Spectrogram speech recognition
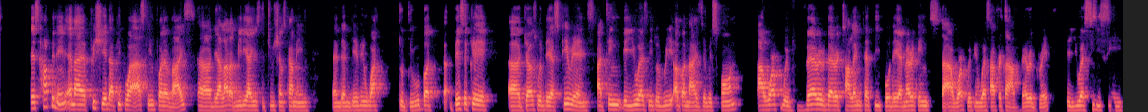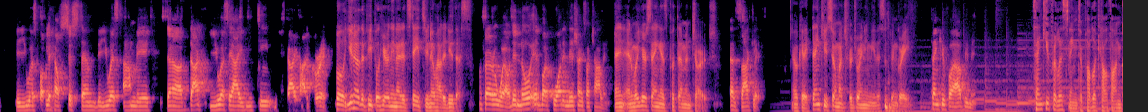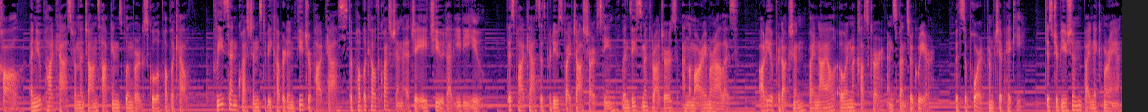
It's happening, and I appreciate that people are asking for advice. Uh, there are a lot of media institutions coming and then giving what to do. But uh, basically, uh, just with the experience, I think the U.S. need to reorganize the response I work with very, very talented people. The Americans that I work with in West Africa are very great. The US CDC, the US public health system, the US Army, the that USAID team, these guys are great. Well, you know the people here in the United States who know how to do this. Very well. They know it, but coordination is a challenge. And and what you're saying is put them in charge. Exactly. Okay. Thank you so much for joining me. This has been great. Thank you for having me. Thank you for listening to Public Health on Call, a new podcast from the Johns Hopkins Bloomberg School of Public Health. Please send questions to be covered in future podcasts to publichealthquestion at jhu.edu. This podcast is produced by Josh Sharfstein, Lindsay Smith Rogers, and Lamare Morales. Audio production by Niall Owen McCusker and Spencer Greer, with support from Chip Hickey. Distribution by Nick Moran.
